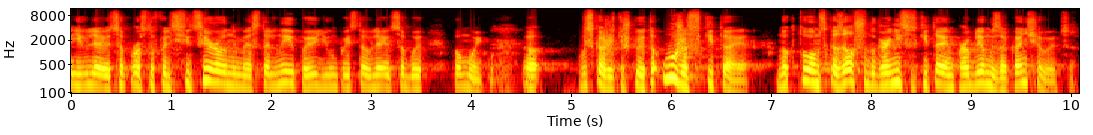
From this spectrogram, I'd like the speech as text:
являются просто фальсифицированными, остальные, по-видимому, представляют собой помойку. Вы скажете, что это ужас в Китае, но кто вам сказал, что на границе с Китаем проблемы заканчиваются?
